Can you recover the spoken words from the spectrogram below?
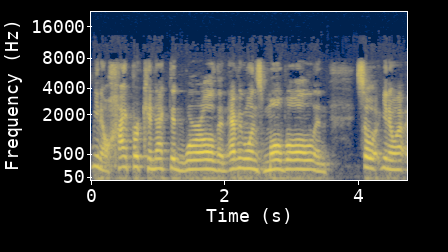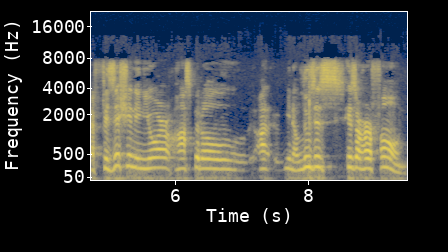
you know, hyper-connected world and everyone's mobile and so, you know, a physician in your hospital, uh, you know, loses his or her phone.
